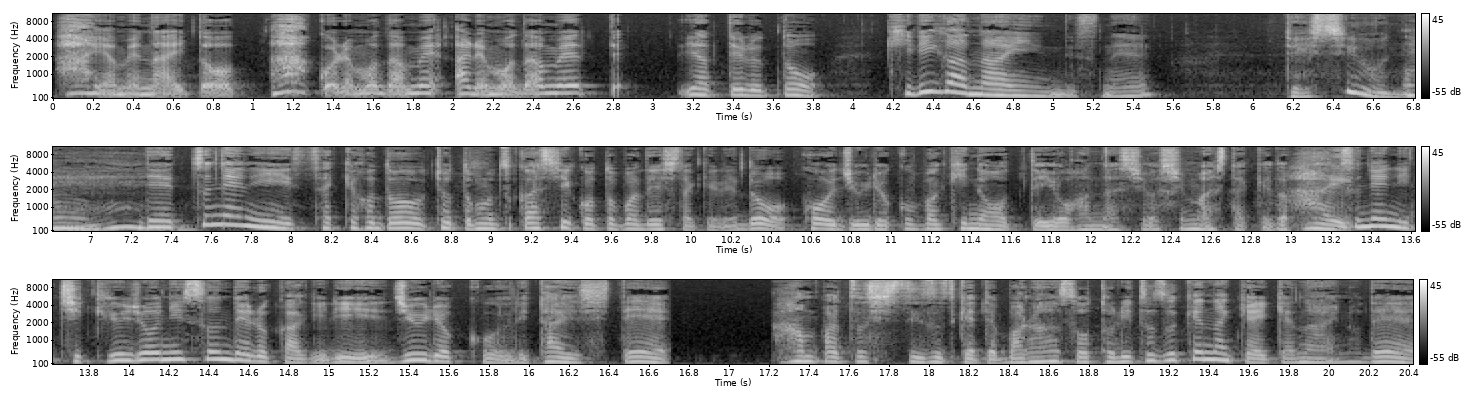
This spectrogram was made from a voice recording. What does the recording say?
はあ、やめないと、ああ、これもダメ、あれもダメってやってると、キリがないんですね。ですよね、うん、で、常に先ほどちょっと難しい言葉でしたけれど、高重力場機能っていうお話をしましたけど、はい、常に地球上に住んでる限り重力に対して反発し続けてバランスを取り続けなきゃいけないので、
